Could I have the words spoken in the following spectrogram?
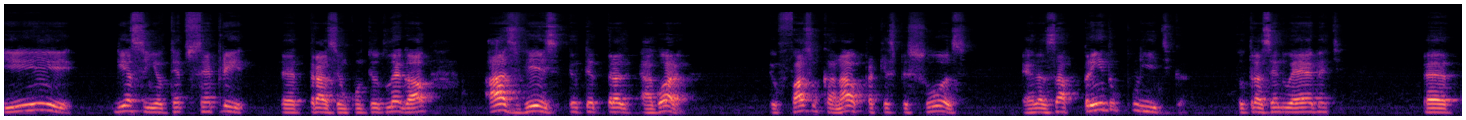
E, e assim, eu tento sempre é, trazer um conteúdo legal. Às vezes, eu tento trazer. Agora, eu faço um canal para que as pessoas elas aprendam política. Estou trazendo o Herbert, é,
